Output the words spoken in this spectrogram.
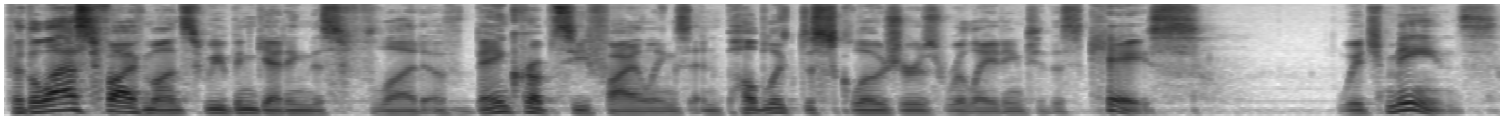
For the last five months, we've been getting this flood of bankruptcy filings and public disclosures relating to this case, which means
